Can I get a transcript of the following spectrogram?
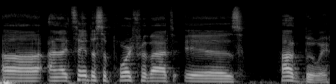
Uh, and I'd say the support for that is Haugbúi.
